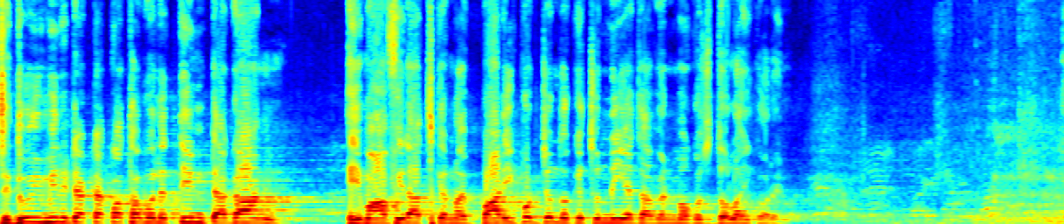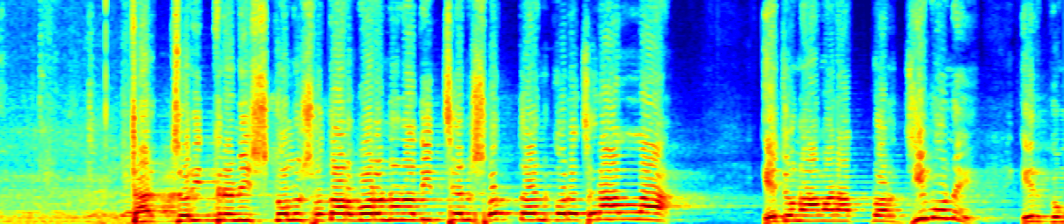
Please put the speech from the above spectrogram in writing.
যে দুই মিনিট একটা কথা বলে তিনটা গান, এই মাহফিল আজকে নয়, বাড়ি পর্যন্ত কিছু নিয়ে যাবেন, মগজ ধোলাই করেন। তার চরিত্রে নিষ্কলুষতার বর্ণনা দিচ্ছেন, সত্যায়ন করেছেন আল্লাহ। এজন্য আমার আপনার জীবনে এরকম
